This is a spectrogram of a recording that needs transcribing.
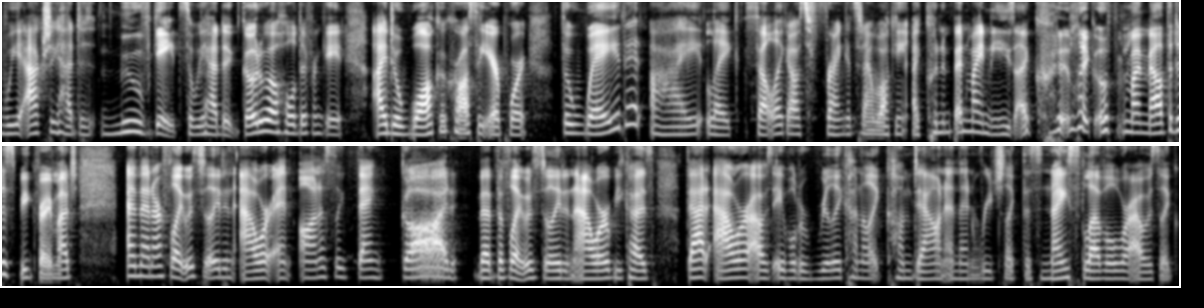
we actually had to move gates. So we had to go to a whole different gate. I had to walk across the airport. The way that I like felt like I was Frankenstein walking, I couldn't bend my knees. I couldn't like open my mouth to speak very much. And then our flight was delayed an hour. And honestly, thank God that the flight was delayed an hour because that hour I was able to really kind of like come down and then reach like this nice level where I was like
